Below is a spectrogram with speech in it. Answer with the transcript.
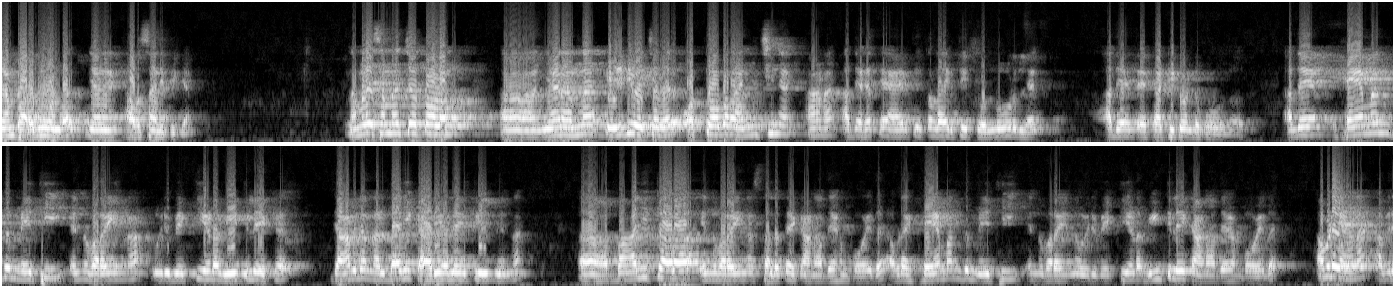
ഞാൻ പറഞ്ഞുകൊണ്ട് ഞാൻ അവസാനിപ്പിക്കാം. നമ്മളെ സംബന്ധിച്ചിടത്തോളം ഞാൻ അന്ന് എഴുതി വെച്ചത് ഒക്ടോബർ അഞ്ചിന് ആണ് അദ്ദേഹത്തെ ആയിരത്തി തൊള്ളായിരത്തി തൊണ്ണൂറിൽ അദ്ദേഹത്തെ തട്ടിക്കൊണ്ടു പോകുന്നത്. അദ്ദേഹം ഹേമന്ത് മെഥി എന്ന് പറയുന്ന ഒരു വ്യക്തിയുടെ വീട്ടിലേക്ക് രാവിലെ നൽബാരി കാര്യാലയത്തിൽ നിന്ന് ബാലിത്താറ എന്ന് പറയുന്ന സ്ഥലത്തേക്കാണ് അദ്ദേഹം പോയത്. അവിടെ ഹേമന്ത് മെഥി എന്ന് പറയുന്ന ഒരു വ്യക്തിയുടെ വീട്ടിലേക്കാണ് അദ്ദേഹം പോയത്. അവിടെയാണ് അവർ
